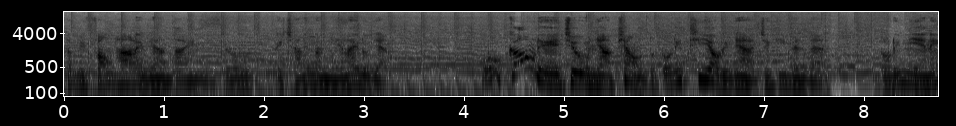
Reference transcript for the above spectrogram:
တမီဖောင်းထားလိုက်ပြန်တိုင်းတို့တေချာလေးမမြင်လိုက်လို့ပြန်။အိုးကောင်းတယ်ကျုံညာဖြောင်းတော်တော်လေးထိရောက်တယ်ပြန်ဂျက်ကီဗန်တန်တော်လေးမြင်နေ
